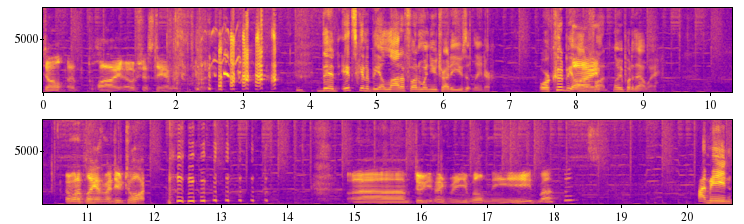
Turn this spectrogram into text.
don't apply OSHA standards to it? Then it's going to be a lot of fun when you try to use it later. Or it could be a lot of fun. Let me put it that way. I want to play with my new toy. um, do you think we will need muffins? I mean,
